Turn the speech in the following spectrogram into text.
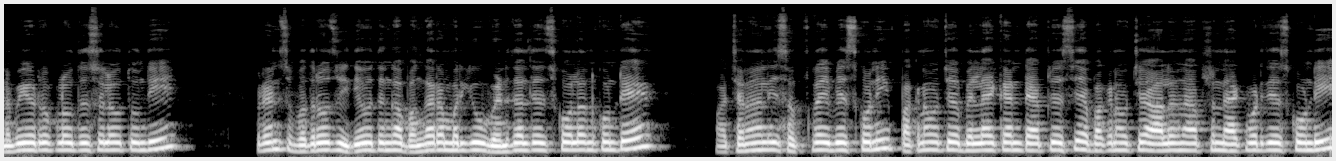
ఎనభై ఏడు రూపాయల దశలు అవుతుంది ఫ్రెండ్స్ ప్రతిరోజు ఇదే విధంగా బంగారం మరియు వెండితలు తెలుసుకోవాలనుకుంటే మా ఛానల్ని సబ్స్క్రైబ్ చేసుకొని పక్కన వచ్చే బెల్ ఐకాన్ ట్యాప్ చేసి ఆ పక్కన వచ్చే ఆల్ ఆప్షన్ యాక్టివేట్ చేసుకోండి.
